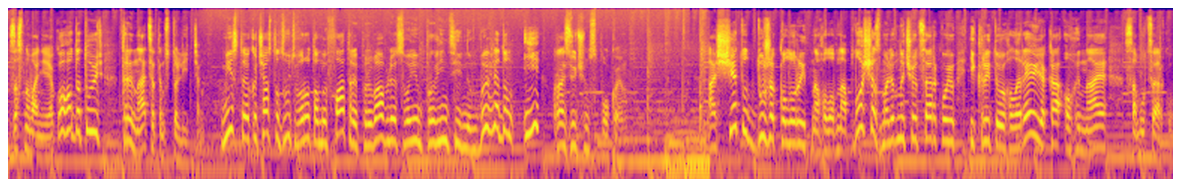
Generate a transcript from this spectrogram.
заснування якого датують 13 століттям. Місто, яке часто звуть воротами Фатри, приваблює своїм провінційним виглядом і разючим спокоєм. А ще тут дуже колоритна головна площа з мальовничою церквою і критою галереєю, яка огинає саму церкву.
